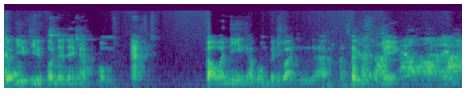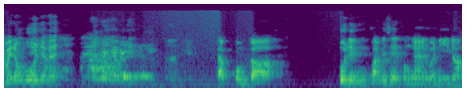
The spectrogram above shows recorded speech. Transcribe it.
สวัสดีพี่พี่ทุกคนด้วยนะครับ ผมอะก็วันนี้ครับผมเป็นวันคอนเสิร์ตของผมเอง ไม่ต้องพูดใช่ไหมครับผมก็ พูดถึงความพิเศษของงานวันนี้เนาะ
